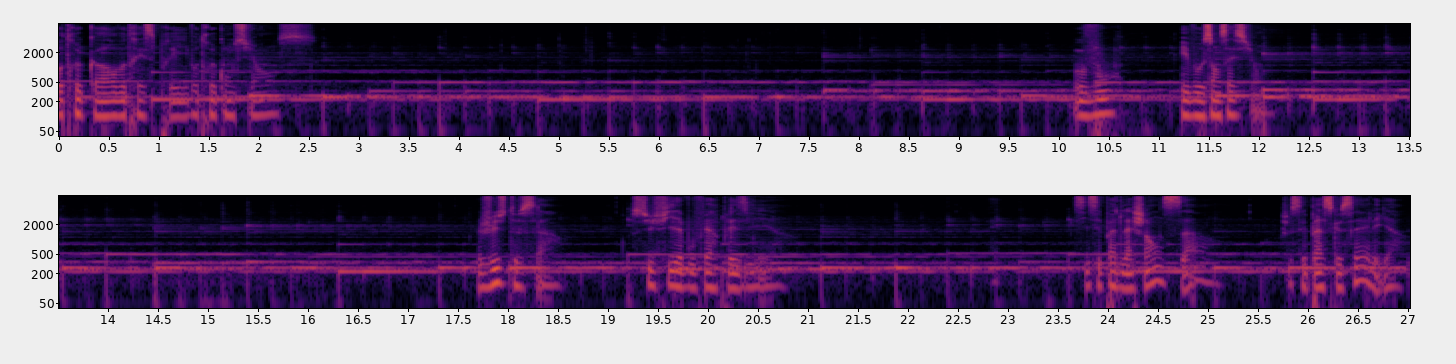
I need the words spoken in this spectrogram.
votre corps, votre esprit, votre conscience. Vous et vos sensations. Juste ça suffit à vous faire plaisir. Si c'est pas de la chance, ça, je sais pas ce que c'est, les gars.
